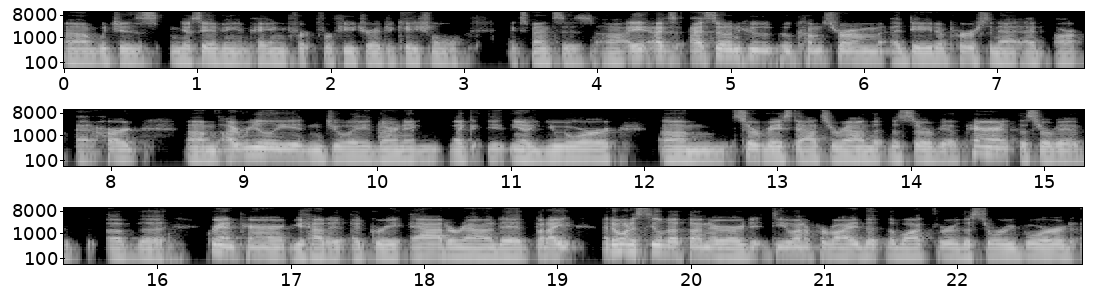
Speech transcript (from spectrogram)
uh, which is you know saving and paying for, for future educational expenses. Uh, as, as someone who who comes from a data person at at, at heart, um, I really enjoy learning like you know your um, survey stats around the, the, survey of parent, the survey of, of the grandparent. You had a, a, great ad around it, but I I don't want to steal the thunder. Do you want to provide the, the walkthrough, the storyboard?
